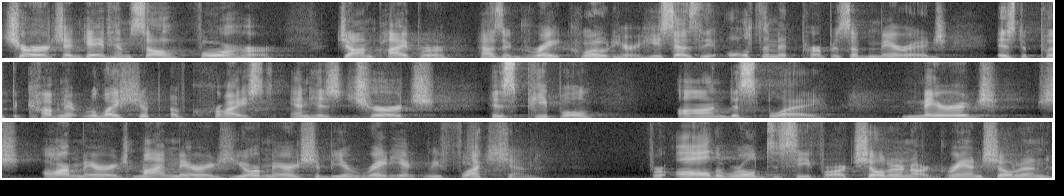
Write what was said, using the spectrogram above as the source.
church and gave himself for her. John Piper has a great quote here. He says, The ultimate purpose of marriage is to put the covenant relationship of Christ and his church, his people, on display. Marriage, our marriage, my marriage, your marriage should be a radiant reflection for all the world to see, for our children, our grandchildren,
